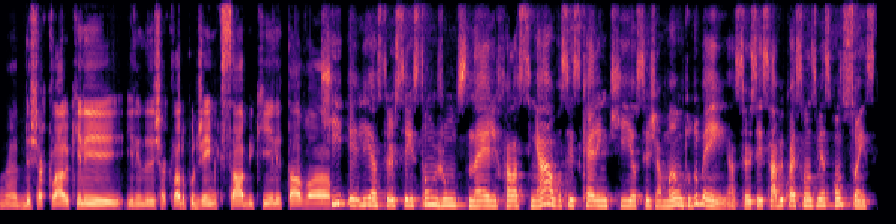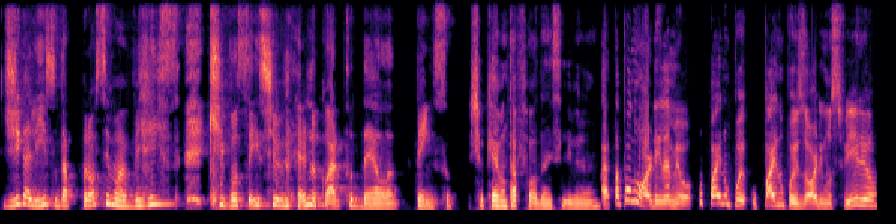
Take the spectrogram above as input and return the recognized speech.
Né? Deixa claro que ele. Ele ainda deixa claro pro Jaime que sabe que ele tava. que ele e a Cersei estão juntos, né? Ele fala assim: ah, vocês querem que eu seja mão? Tudo bem. A Cersei sabe quais são as minhas condições. Diga-lhe isso da próxima vez que você estiver no quarto dela. Tenso. Acho que o Kevin tá foda nesse livro, né? É, tá pondo ordem, né, meu? O pai não, pôs, o pai não pôs ordem nos filhos,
